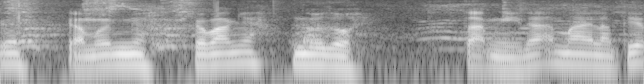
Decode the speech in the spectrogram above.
Ok, cảm ơn các bác nhé. Mưa rồi. Tạm nghỉ đã, mai làm tiếp.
